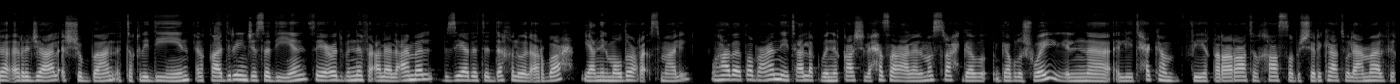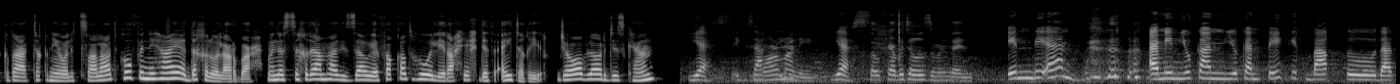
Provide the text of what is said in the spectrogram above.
الرجال, الشبان التقليديين القادرين جسديا سيعود بالنفع على العمل بزيادة الدخل والأرباح يعني الموضوع رأسمالي وهذا طبعا يتعلق بالنقاش اللي حصل على المسرح قبل شوي لأن اللي يتحكم في قرارات الخاصة بالشركات والأعمال في قطاع التقنية والاتصالات هو في النهاية الدخل والأرباح وأن استخدام هذه الزاوية فقط هو اللي راح يحدث أي تغيير جواب لوردز كان Yes, exactly. More money. Yes. So capitalism in the end. In the end, I mean, you can you can take it back to that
